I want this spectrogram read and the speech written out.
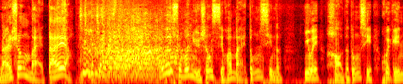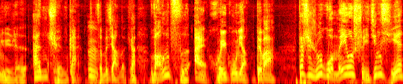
男生买单呀？为什么女生喜欢买东西呢？因为好的东西会给女人安全感。嗯，怎么讲呢？你看，王子爱灰姑娘，对吧？但是如果没有水晶鞋，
